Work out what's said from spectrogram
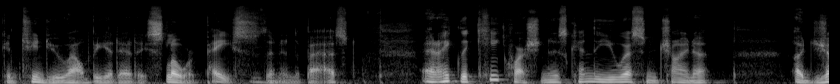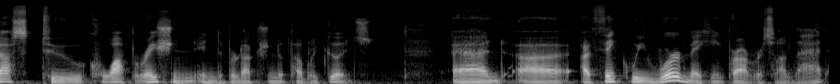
continue, albeit at a slower pace than in the past. And I think the key question is can the U.S. and China adjust to cooperation in the production of public goods? And uh, I think we were making progress on that.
